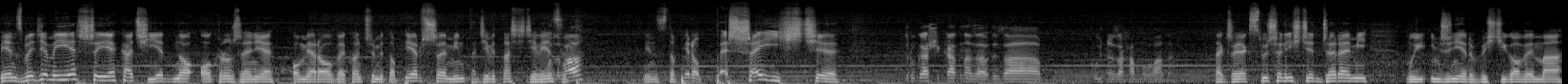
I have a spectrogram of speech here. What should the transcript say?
Więc będziemy jeszcze jechać jedno okrążenie pomiarowe. Kończymy to pierwsze, minuta 19,900, Dwa. więc dopiero P6. Druga szykana za, za późno zahamowane. Także jak słyszeliście, Jeremy, mój inżynier wyścigowy, ma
